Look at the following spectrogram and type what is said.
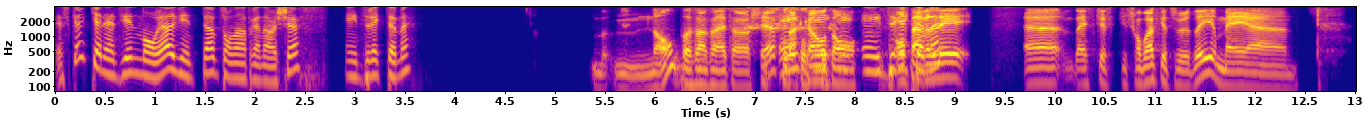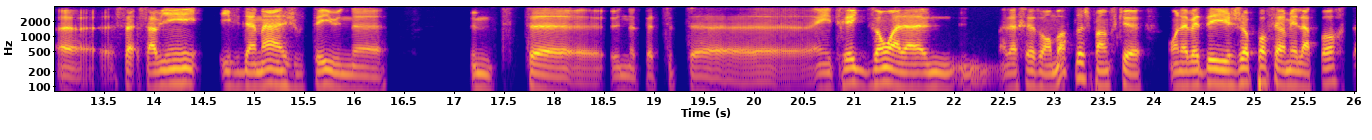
Est-ce que le Canadien de Montréal vient de perdre son entraîneur-chef indirectement? Non, pas son entraîneur-chef. Par contre, on, parlait. Euh, ben, que, je comprends ce que tu veux dire, mais euh, euh, ça, vient évidemment ajouter une, une petite, euh, une petite euh, intrigue, disons, à la, à la saison morte. Là. Je pense qu'on n'avait déjà pas fermé la porte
